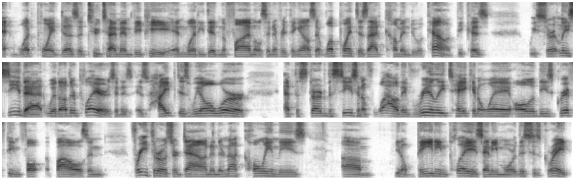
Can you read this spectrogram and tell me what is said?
at what point does a two-time MVP and what he did in the finals and everything else at what point does that come into account because we certainly see that with other players and as, as hyped as we all were at the start of the season of wow they've really taken away all of these grifting fouls and free throws are down and they're not calling these um, you know baiting plays anymore this is great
